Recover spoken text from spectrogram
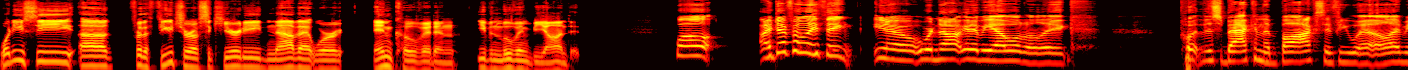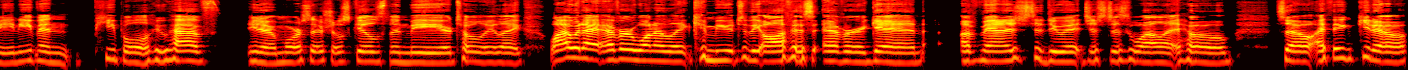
What do you see uh, for the future of security now that we're in COVID and even moving beyond it? Well, I definitely think, you know, we're not going to be able to like put this back in the box if you will. I mean, even people who have, you know, more social skills than me are totally like, why would I ever want to like commute to the office ever again? I've managed to do it just as well at home. So I think, you know,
